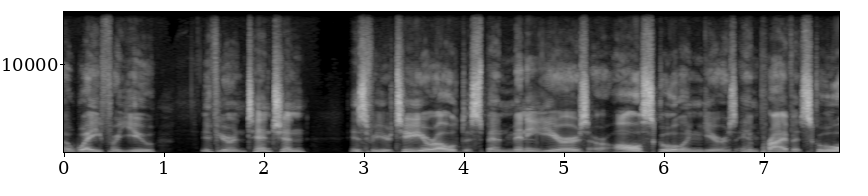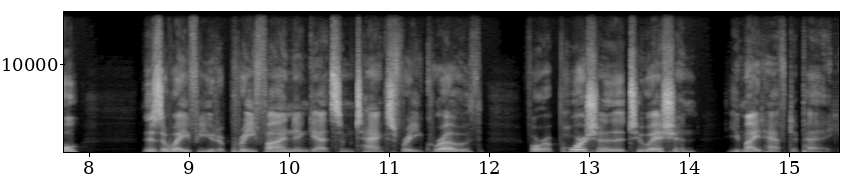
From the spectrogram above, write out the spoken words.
a way for you, if your intention is for your two year old to spend many years or all schooling years in private school, there's a way for you to pre fund and get some tax free growth for a portion of the tuition you might have to pay.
